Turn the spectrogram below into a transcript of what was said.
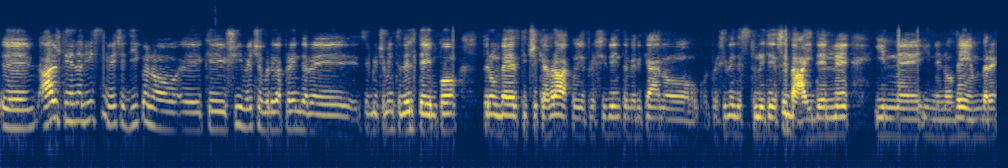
Eh, altri analisti invece dicono eh, che Xi invece voleva prendere semplicemente del tempo per un vertice che avrà con il presidente americano, il presidente statunitense Biden in, in novembre.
